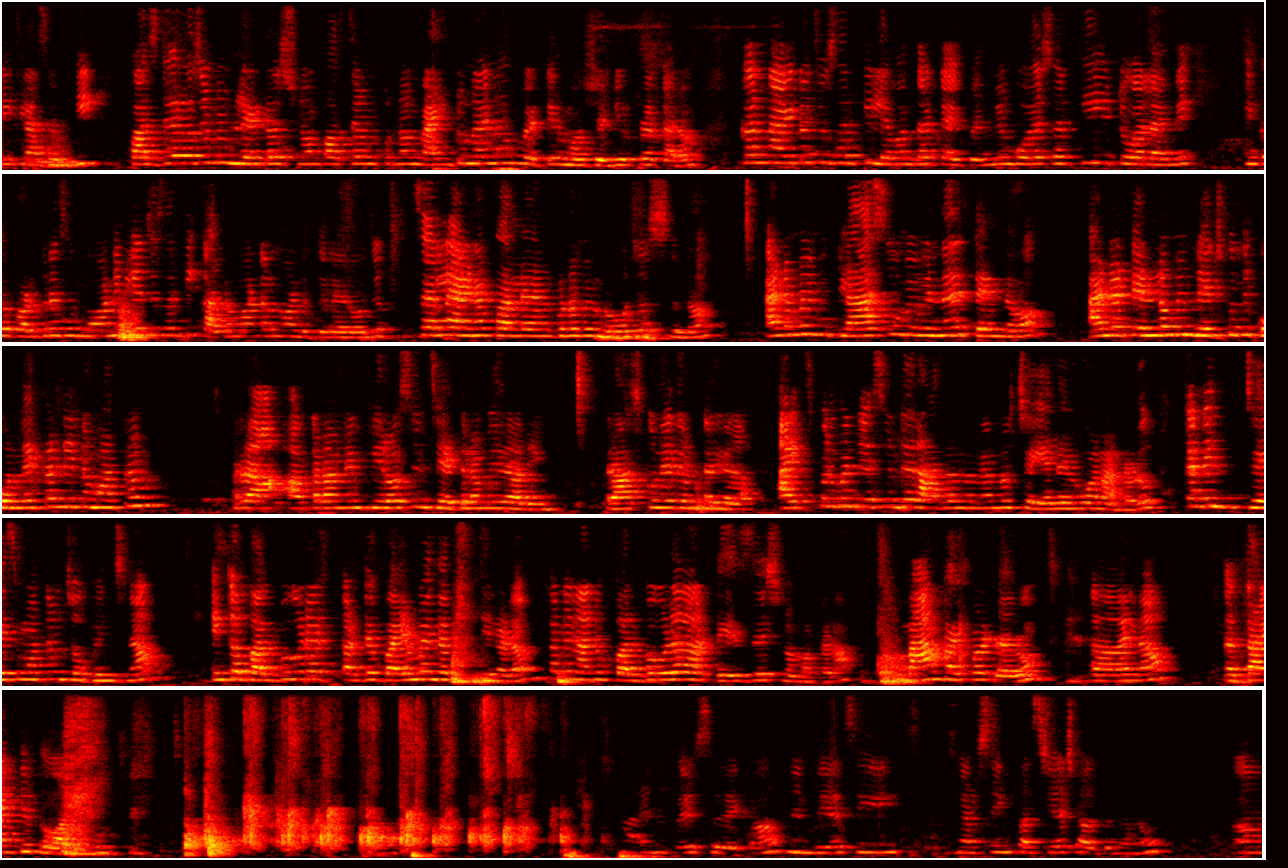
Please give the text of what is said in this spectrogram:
ఈ క్లాసెస్కి ఫస్ట్ డే రోజు మేము లేట్ వచ్చినాం. ఫస్ట్ డే అనుకున్నాం. నైన్ టు నైన్ పెట్టాము మా షెడ్యూల్ ప్రకారం. కానీ నైట్ వచ్చేసరికి లెవెన్ థర్టీ అయిపోయింది. మేము పోయేసరికి ట్వెల్వ్ అయింది. ఇంకా పడుకునేసరికి మార్నింగ్ లేచేసరికి కళ్ళు మంటలు మండుతున్నాయి రోజు. సర్లే అయినా పర్లే అనుకున్నా మేము రోజు వస్తున్నాం. అండ్ మేము క్లాస్ మేము విన్నది టెన్ అండ్ టెన్లో మేము నేర్చుకుంది కొన్ని ఎక్కడ నిన్న మాత్రం రా అక్కడ నేను కిరోసిన్ చేతుల మీద అది రాసుకునేది ఉంటుంది కదా. ఆ ఎక్స్పెరిమెంట్ చేస్తుంటే రాజన్న నన్ను చేయలేవు అని అన్నాడు. కానీ నేను చేసి మాత్రం చూపించిన. ఇంకా బల్బు కూడా అంటే భయం అయింది అది తినడం. కానీ నన్ను బల్బు కూడా టేస్ట్ చేసినాం అక్కడ. మ్యామ్ భయపడ్డారు. ఆయన thank you to all hi నా పేరు సురేఖ. నేను బీఎస్సీ నర్సింగ్ ఫస్ట్ ఇయర్ చదువుతున్నాను.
